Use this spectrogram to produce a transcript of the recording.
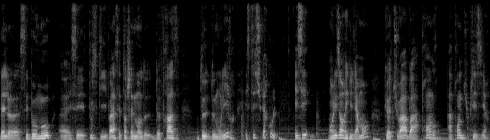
belles, euh, ces beaux mots et c'est tout ce qui, voilà, cet enchaînement de, phrases de, de, mon livre et c'était super cool. Et c'est en lisant régulièrement que tu vas bah, apprendre, à prendre du plaisir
